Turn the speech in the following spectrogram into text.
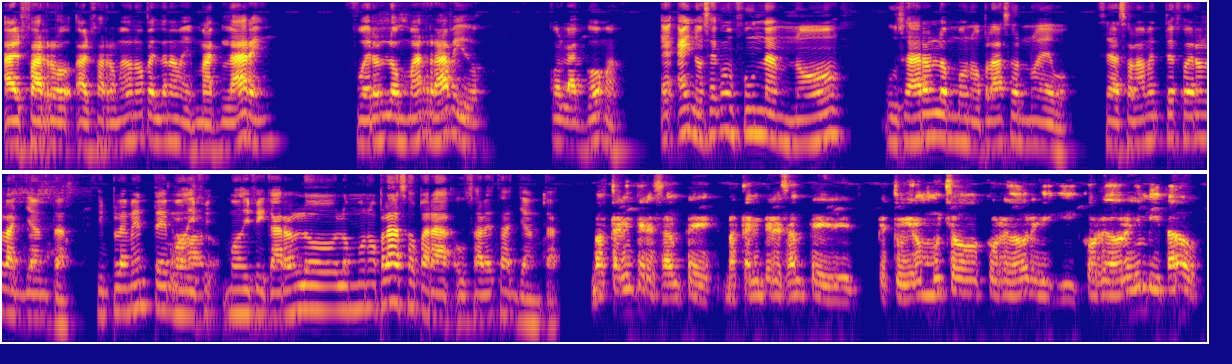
Alfa, Alfa Romeo, no, perdóname, McLaren fueron los más rápidos con las gomas. Eh, ay, no se confundan, no, usaron los monoplazos nuevos. O sea, solamente fueron las llantas. Simplemente modificaron los monoplazos para usar estas llantas. Va a estar interesante, va a estar interesante. Estuvieron muchos corredores y, corredores invitados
